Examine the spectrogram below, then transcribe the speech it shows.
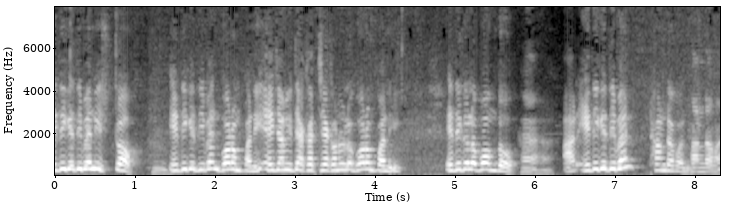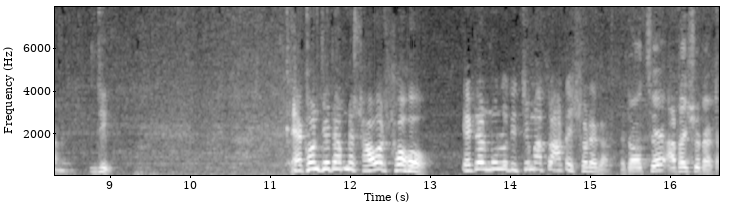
এদিকে দিবেন স্টপ এদিকে দিবেন গরম পানি। এই যে আমি দেখাচ্ছি এখন হলো গরম পানি। এদিকে হলো বন্ধ। হ্যাঁ হ্যাঁ। আর এদিকে দিবেন ঠান্ডা পানি। ঠান্ডা পানি। জি। এখন যেটা আপনার শাওয়ার সহ এটার মূল্য দিচ্ছে মাত্র আঠাইশশো টাকা। এটা হচ্ছে আঠাইশশো টাকা।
